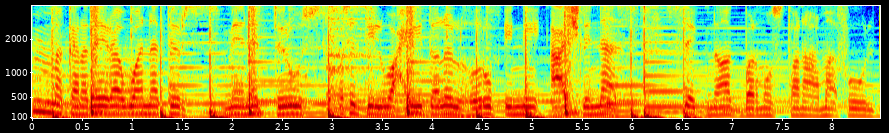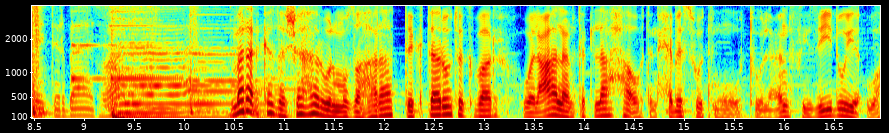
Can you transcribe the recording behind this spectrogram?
مكانة دايرة وأنا ترس من التروس. وسيلتي الوحيدة للهروب إني أعيش للناس. سجن أكبر مصطنع مقفول بترباس. مرق كذا شهر والمظاهرات تكتر وتكبر والعالم تتلاحق وتنحبس وتموت والعنف يزيد ويقوى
